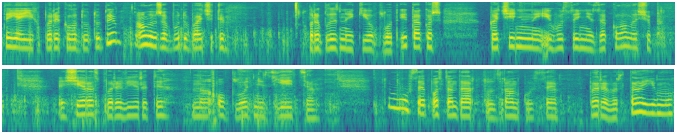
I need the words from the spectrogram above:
та я їх перекладу туди, але вже буду бачити приблизно який оплот. І також качині і гусині заклала, щоб ще раз перевірити на оплотність яйця. Тому все по стандарту. Зранку все перевертаємо,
